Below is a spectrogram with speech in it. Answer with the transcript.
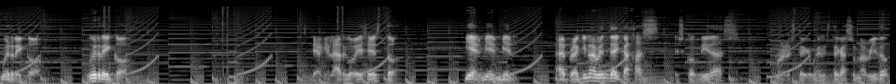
Muy rico. Muy rico. Hostia, qué largo es esto. Bien, bien, bien. A ver, por aquí normalmente hay cajas escondidas. Bueno, este, en este caso no ha habido.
